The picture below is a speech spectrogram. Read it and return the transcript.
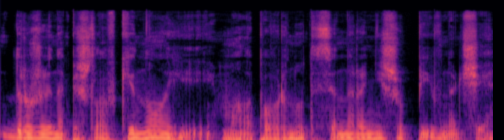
Дружина пішла в кіно і мала повернутися не раніше півночі.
